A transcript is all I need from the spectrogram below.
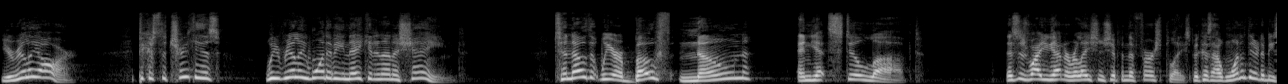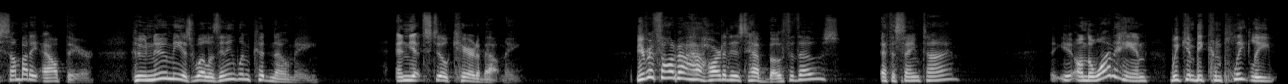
You really are. Because the truth is, we really want to be naked and unashamed. To know that we are both known and yet still loved. This is why you got in a relationship in the first place, because I wanted there to be somebody out there who knew me as well as anyone could know me and yet still cared about me. You ever thought about how hard it is to have both of those at the same time? On the one hand, we can be completely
